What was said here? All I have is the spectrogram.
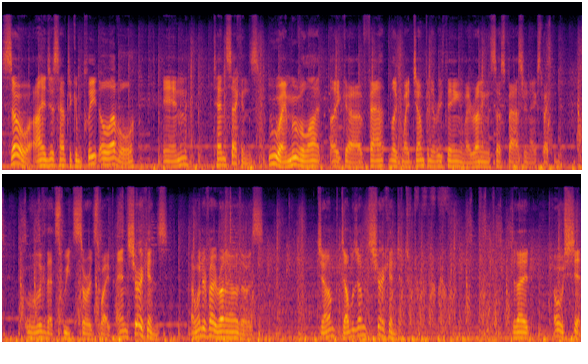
so I just have to complete a level in 10 seconds. Ooh, I move a lot, like uh, fast, like my jump and everything, and my running and stuff's faster than I expected. Ooh, look at that sweet sword swipe. And shurikens! I wonder if I run out of those. Jump, double jump, shuriken. Did I... Oh, shit.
